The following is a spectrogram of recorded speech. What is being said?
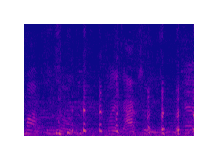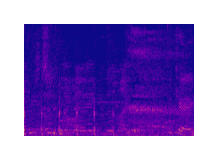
Mom, please don't. like, actually. It's okay.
